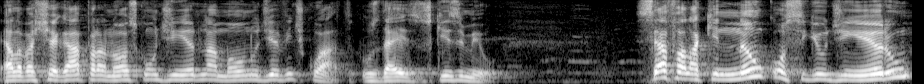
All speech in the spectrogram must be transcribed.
ela vai chegar para nós com o dinheiro na mão no dia 24, os, 10, os 15 mil. Se ela falar que não conseguiu o dinheiro,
